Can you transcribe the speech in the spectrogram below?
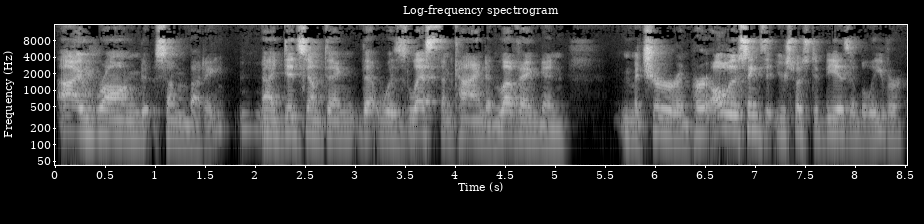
I wronged somebody. Mm-hmm. I did something that was less than kind and loving and mature and per- all those things that you're supposed to be as a believer.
